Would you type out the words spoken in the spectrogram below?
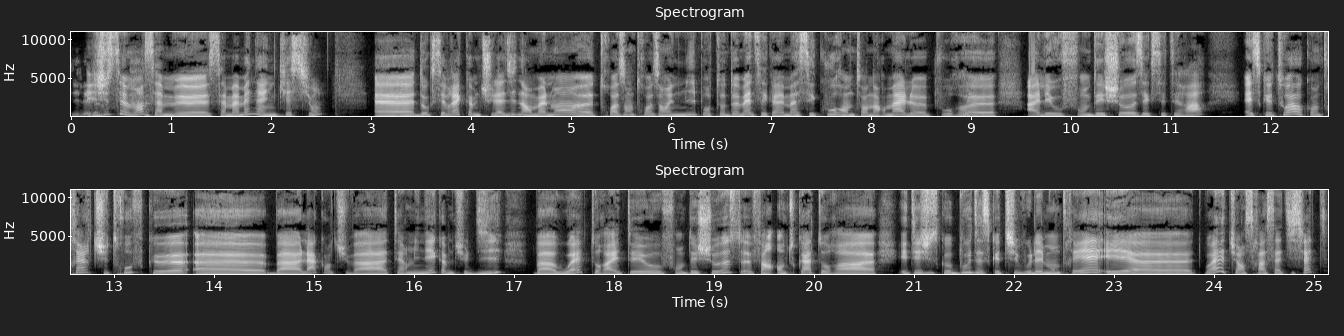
il est et justement, ça me ça m'amène à une question. Euh, donc c'est vrai, comme tu l'as dit, normalement, euh, trois ans, trois ans et demi pour ton domaine, c'est quand même assez court en temps normal euh, pour aller au fond des choses, etc. Est-ce que toi, au contraire, tu trouves que bah là, quand tu vas terminer, comme tu le dis, bah ouais, tu auras été au fond des choses. Enfin, en tout cas, tu auras été jusqu'au bout de ce que tu voulais montrer et ouais, tu en seras satisfaite?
